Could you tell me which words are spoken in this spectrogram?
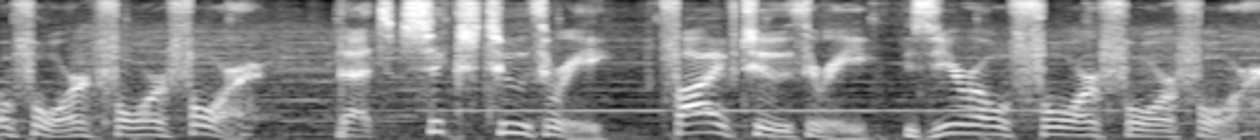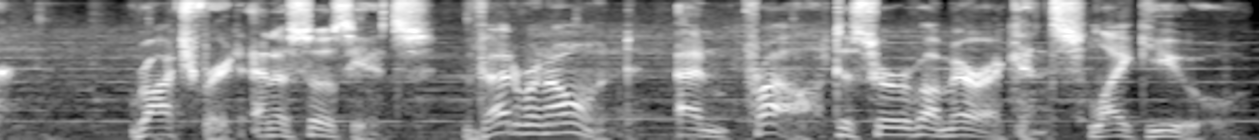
0444. That's 623 523 0444. Rochford and Associates, veteran owned and proud to serve Americans like you.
